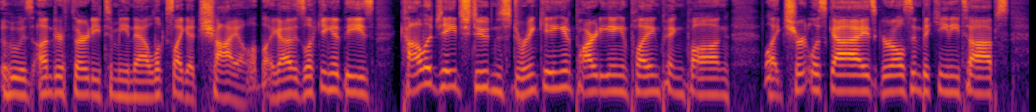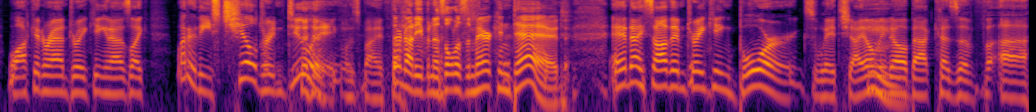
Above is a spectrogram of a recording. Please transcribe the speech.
who is under thirty to me now looks like a child. Like I was looking at these college age students drinking and partying and playing ping pong, like shirtless guys, girls in bikini tops, walking around drinking, and I was like, "What are these children doing?" Was my thought. They're not even as old as American Dad. And I saw them drinking Borgs, which I only Hmm. know about because of uh,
